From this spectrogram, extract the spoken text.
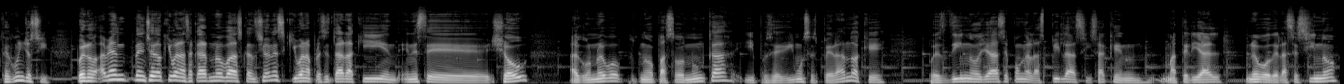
Según yo sí. Bueno, habían mencionado que iban a sacar nuevas canciones, que iban a presentar aquí en, en este show. Algo nuevo, pues no pasó nunca y pues seguimos esperando a que pues Dino ya se ponga las pilas y saquen material nuevo del asesino.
